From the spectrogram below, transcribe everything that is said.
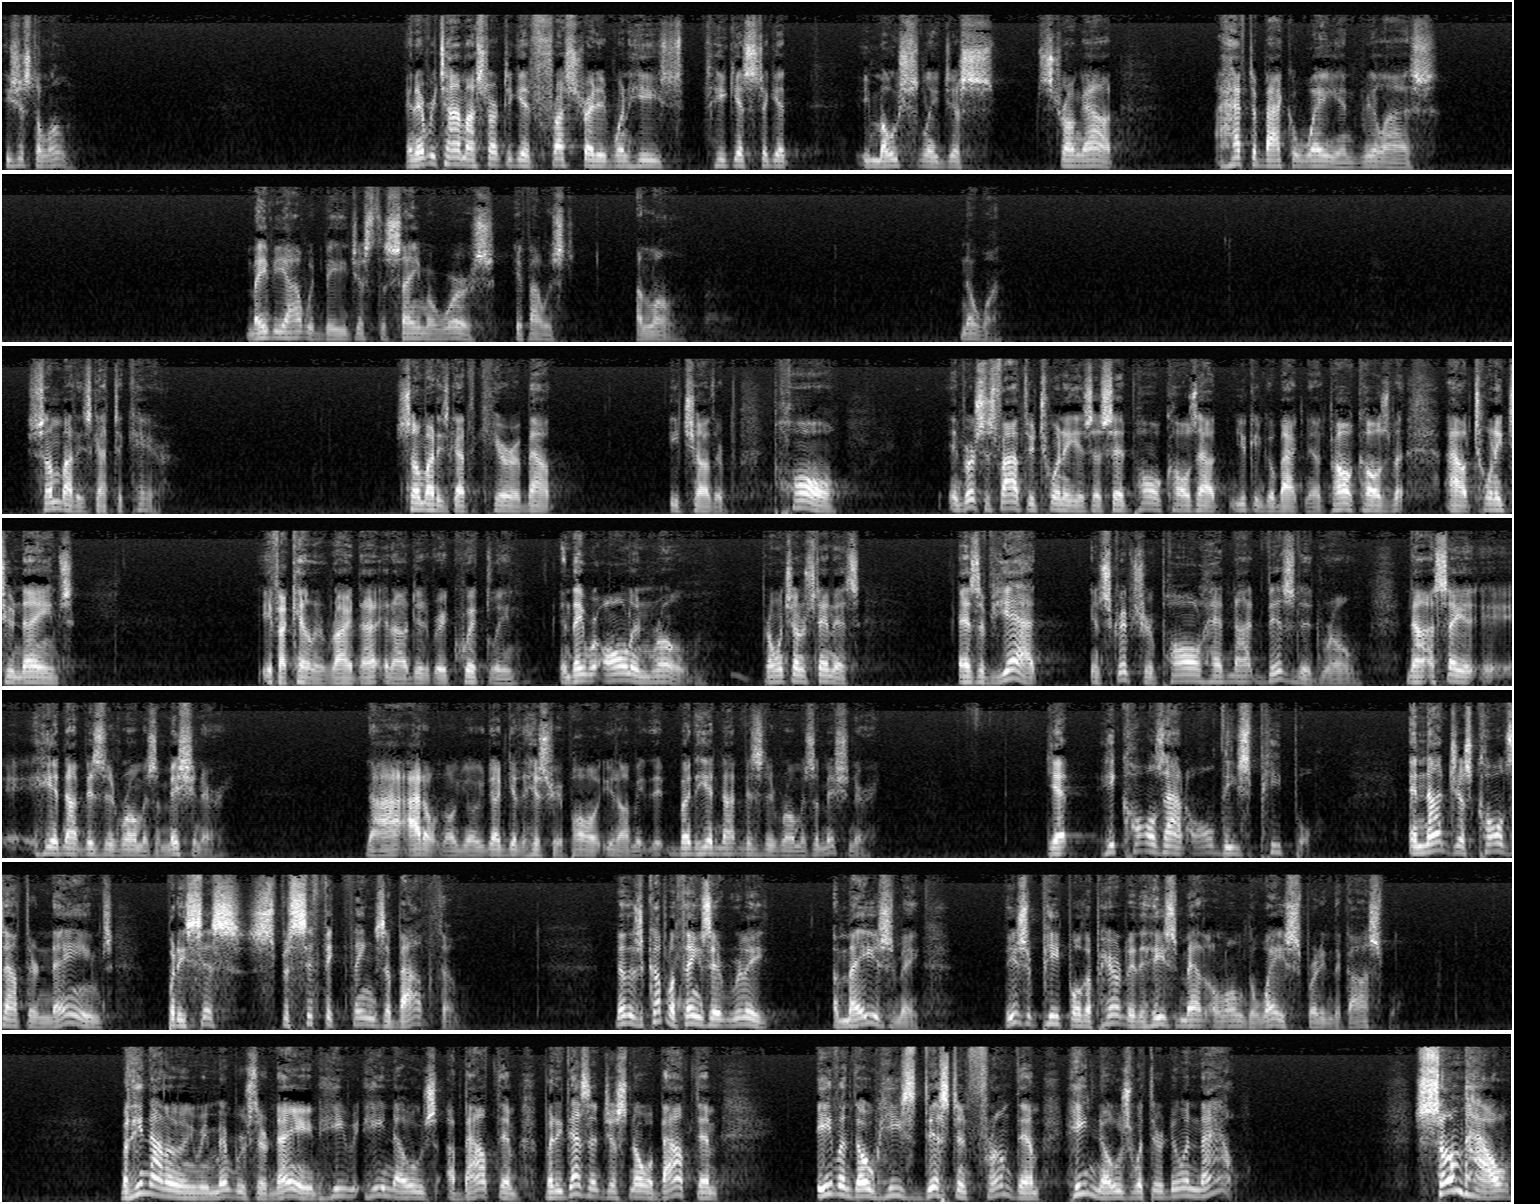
He's just alone. And every time i start to get frustrated when he's he gets to get emotionally just strung out, I have to back away and realize maybe I would be just the same or worse if I was alone. No one. Somebody's got to care. Somebody's got to care about each other. Paul, in verses 5 through 20, as I said, Paul calls out, you can go back now. Paul calls out 22 names, if I counted right, and I, and I did it very quickly. And they were all in Rome. But I want you to understand this. As of yet, in Scripture, Paul had not visited Rome. Now, I say eh, eh, he had not visited Rome as a missionary. Now, I, I don't know, you know, he doesn't give the history of Paul, you know, I mean, but he had not visited Rome as a missionary. Yet, he calls out all these people and not just calls out their names, but he says specific things about them. Now, there's a couple of things that really amaze me. These are people apparently that he's met along the way spreading the gospel. But he not only remembers their name, he, he knows about them, but he doesn't just know about them. Even though he's distant from them, he knows what they're doing now. Somehow,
